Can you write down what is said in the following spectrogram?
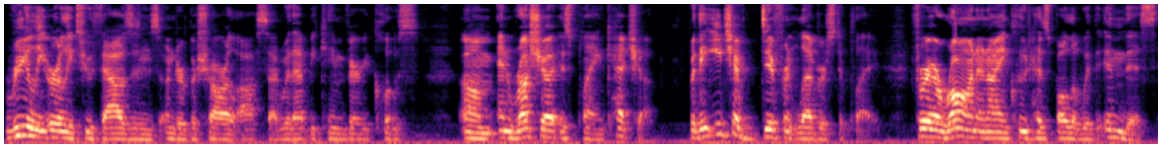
really early 2000s under Bashar al-Assad, where that became very close. Um, and Russia is playing catch-up, but they each have different levers to play. For Iran, and I include Hezbollah within this,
